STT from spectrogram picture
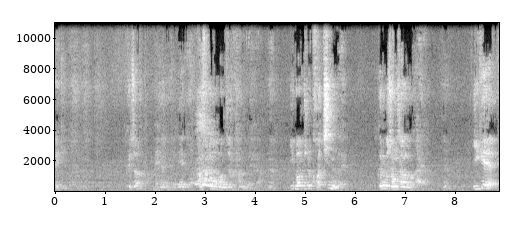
애기도. 그죠? 예, 예, 아스퍼거 범주로 간 거예요. 예. 이 범주를 거치는 거예요. 그리고 정상으로 가요. 예? 이게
